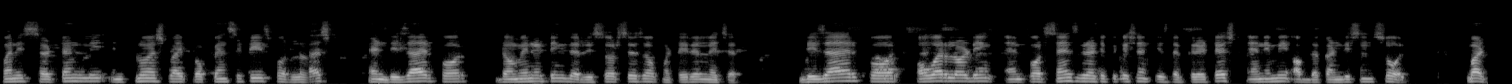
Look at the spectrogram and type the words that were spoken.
one is certainly influenced by propensities for lust and desire for dominating the resources of material nature. Desire for overloading and for sense gratification is the greatest enemy of the conditioned soul. But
